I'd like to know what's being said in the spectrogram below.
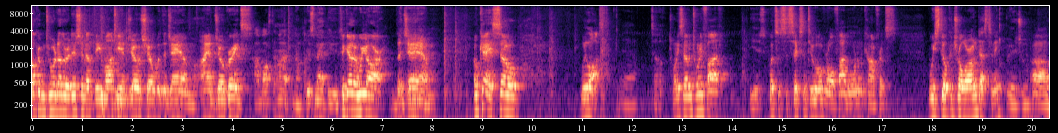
welcome to another edition of the Montee and Joe Show with the Jam. I am Joe Grates. I'm Austin Hunt. And I'm Chris Matthews. Together we are the, The Jam. Jam. Okay, so we lost Yeah. Tough. 27-25. Yes. Puts us at 6 and 2 overall, 5 and 1 in the conference. We still control our own destiny. Very true. Uh,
